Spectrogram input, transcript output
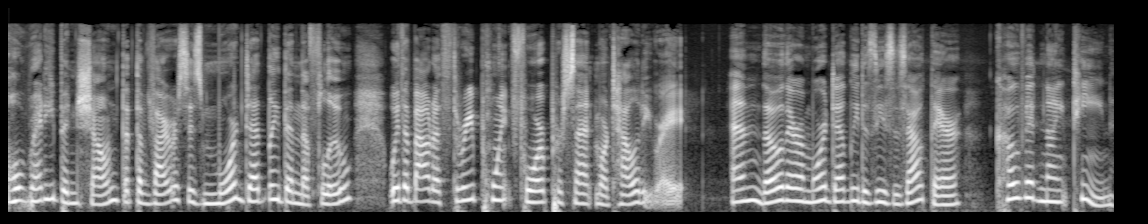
already been shown that the virus is more deadly than the flu, with about a 3.4% mortality rate. And though there are more deadly diseases out there, COVID 19,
